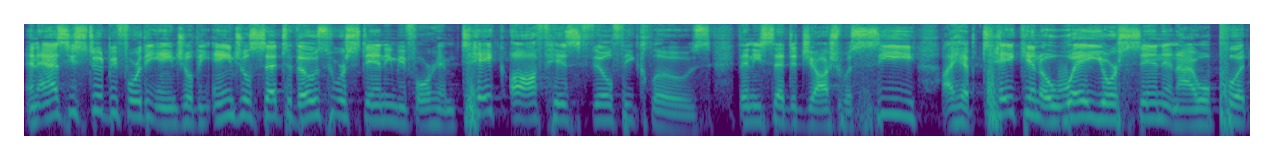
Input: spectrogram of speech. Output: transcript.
And as he stood before the angel, the angel said to those who were standing before him, Take off his filthy clothes. Then he said to Joshua, See, I have taken away your sin, and I will put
